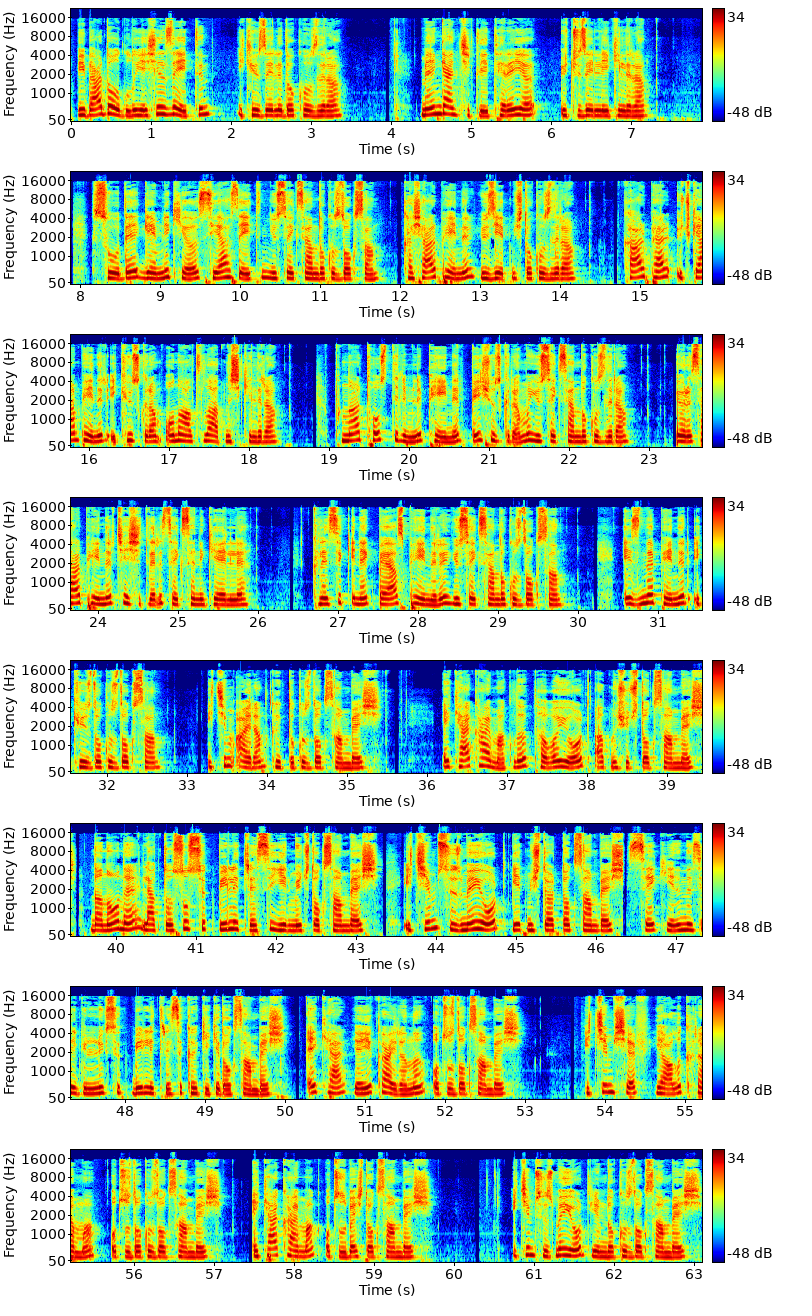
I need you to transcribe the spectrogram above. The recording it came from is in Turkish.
Biber dolgulu yeşil zeytin 259 lira. Mengen çiftliği tereyağı 352 lira. Sude gemlik yağı siyah zeytin 189.90. Kaşar peynir 179 lira. Karper üçgen peynir 200 gram 16'lı 62 lira. Pınar tost dilimli peynir 500 gramı 189 lira. Yöresel peynir çeşitleri 82.50. Klasik inek beyaz peyniri 189.90. Ezine peynir 209.90. İçim ayran 49.95. Eker kaymaklı tava yoğurt 63.95. Danone laktozsuz süt 1 litresi 23.95. İçim süzme yoğurt 74.95. Sek yeni nesil günlük süt 1 litresi 42.95. Eker yayık ayranı 30.95. İçim şef yağlı krema 39.95. Eker kaymak 35.95. İçim süzme yoğurt 29.95.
